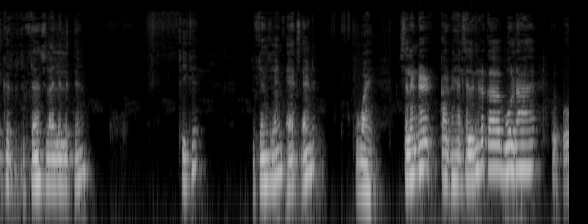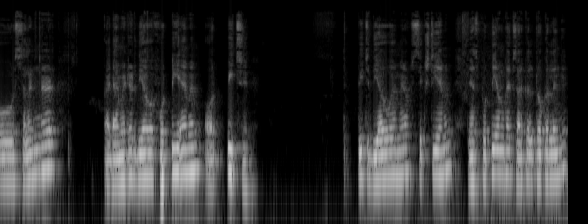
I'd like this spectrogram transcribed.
एक रेफरेंस लाइन ले लेते हैं। ठीक है? Reference line X and Y cylinder का सिलेंडर का बोल रहा है तो और सिलेंडर का डायमीटर दिया हुआ फोर्टी एम एम और पिच पिच दिया हुआ है मेरा सिक्सटी एम एम यहाँ से फोर्टी एम का एक सर्कल ड्रॉ कर लेंगे।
